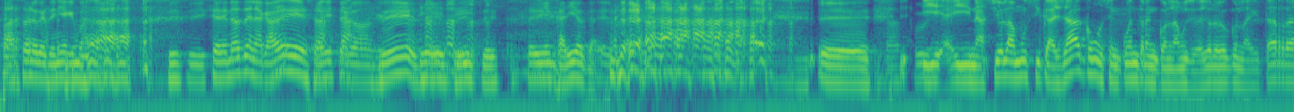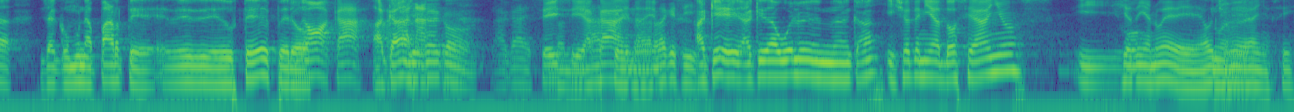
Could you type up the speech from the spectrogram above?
Pasó lo que tenía que pasar. Sí, sí. Y se le nota en la cabeza, ¿viste? Como que- Sí, sí, sí, Soy bien carioca. Eh, y, y nació la música ya, ¿cómo se encuentran con la música? Yo lo veo con la guitarra ya como una parte de, de- de ustedes, pero... No, acá. Acá. nace. Acá, como- acá es Sí, donde sí, acá, nace, en- la verdad que sí. ¿A qué, ¿A qué edad vuelven acá? Y yo tenía 12 años y... Yo vos- tenía 9, 8, Nueve. 9 años, sí.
